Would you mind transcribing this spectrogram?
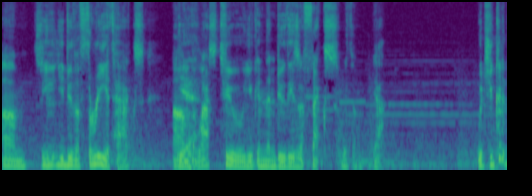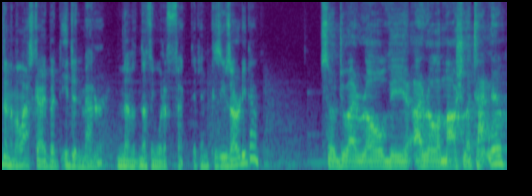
um, so you, you do the three attacks, um, Yeah. the last two you can then do these effects with them. Yeah. Which you could have done on the last guy, but it didn't matter. None, nothing would have affected him because he was already down. So do I roll the? I roll a martial attack now.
